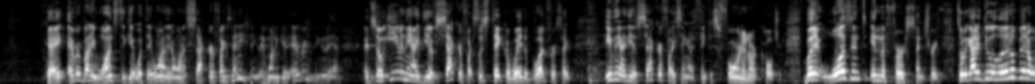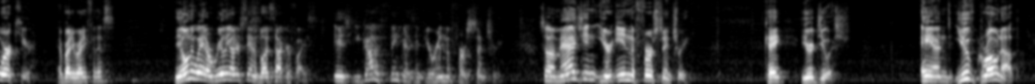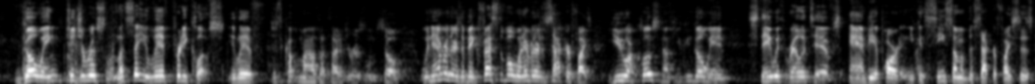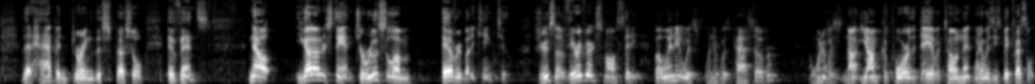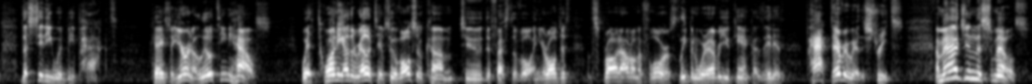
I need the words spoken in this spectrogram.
Okay? Everybody wants to get what they want. They don't want to sacrifice anything. They want to get everything that they have. And so even the idea of sacrifice, let's take away the blood for a second. Even the idea of sacrificing, I think, is foreign in our culture. But it wasn't in the first century. So we got to do a little bit of work here. Everybody ready for this? The only way to really understand the blood sacrifice is you got to think as if you're in the first century. So imagine you're in the first century. Okay? You're Jewish. And you've grown up going to Jerusalem. Let's say you live pretty close. You live just a couple miles outside of Jerusalem. So whenever there's a big festival, whenever there's a sacrifice, you are close enough, you can go in, stay with relatives, and be a part. And you can see some of the sacrifices that happen during the special events. Now, you got to understand, Jerusalem everybody came to. Jerusalem, a very, very small city. But when it was when it was Passover, when it was not Yom Kippur, the Day of Atonement, when it was these big festivals, the city would be packed. Okay, so you're in a little teeny house with 20 other relatives who have also come to the festival, and you're all just sprawled out on the floor, sleeping wherever you can because it is packed everywhere, the streets. Imagine the smells.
